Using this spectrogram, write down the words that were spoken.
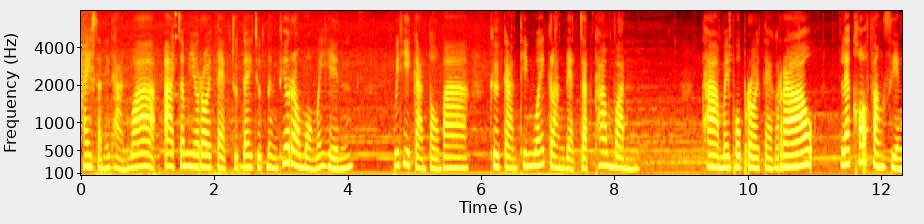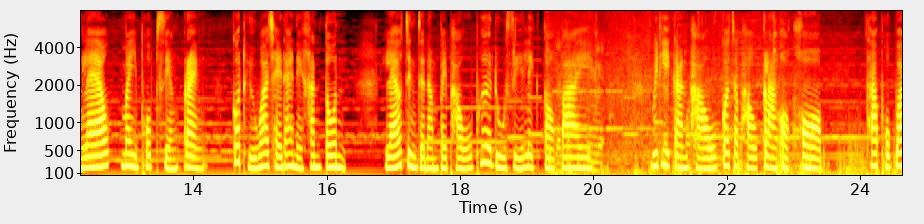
ให้สันนิษฐานว่าอาจจะมีรอยแตกจุดใดจุดหนึ่งที่เรามองไม่เห็น วิธีการต่อมาคือการทิ้งไว้กลางแดดจัดข้ามวัน ถ้าไม่พบรอยแตกร้าว และเคาะฟังเสียงแล้วไม่พบเสียงแปรงก็ถือว่าใช้ได้ในขั้นต้น แล้วจึงจะนำไปเผาเพื่อดูสีเหล็กต่อไป วิธีการเผาก็จะเผากลางออกขอบ ถ้าพบว่า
